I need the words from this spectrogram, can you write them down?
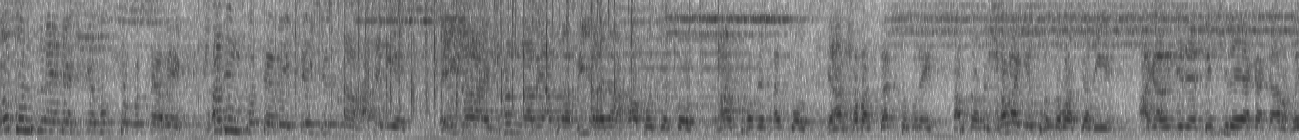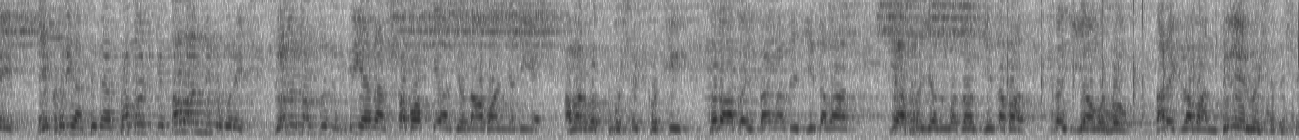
নতুন করে দেশকে মুক্ত করতে হবে, স্বাধীন করতে হবে সেই চেতনা হাতে নিয়ে। এই লড়াই সংগ্রামে আমরা বিজয় না হওয়া পর্যন্ত রাজপথে থাকব। এই আশাবাদ ব্যক্ত করে আপনাদের সবাইকে ধন্যবাদ জানিয়ে আগামী দিনের মিছিলে একাকার হয়ে এই খুনি হাসিনার পতনকে ত্বরান্বিত করে গণতন্ত্রকে ফিরিয়ে আনার শপথ দেওয়ার জন্য আহ্বান জানিয়ে আমার বক্তব্য শেষ করছি। খোদা বাংলাদেশ জিন্দাবাদ। জিয়া প্রজন্ম দল জিন্দাবাদ শহীদ জিয়া অমর হোক তারেক রহমান, বীরের বৈশে দেশে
